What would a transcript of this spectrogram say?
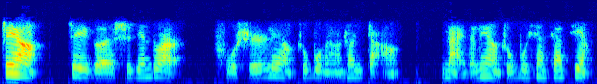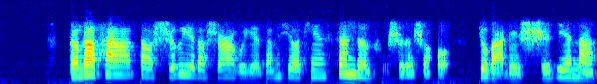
这样这个时间段辅食量逐步往上涨，奶的量逐步向下降，等到他到十个月到十二个月，咱们需要添三顿辅食的时候，就把这时间呢。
